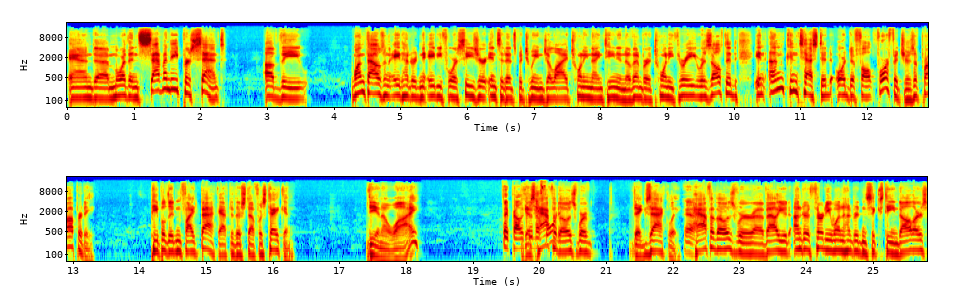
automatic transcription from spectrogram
and uh, more than seventy percent of the 1,884 seizure incidents between July 2019 and November 23 resulted in uncontested or default forfeitures of property. People didn't fight back after their stuff was taken. Do you know why? They probably Because half of those were exactly Yeah. half of those were uh, valued under $3,116,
